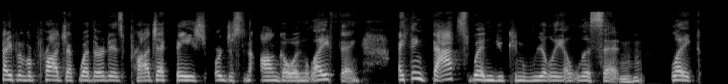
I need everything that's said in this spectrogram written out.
type of a project, whether it is project based or just an ongoing life thing, I think that's when you can really elicit mm-hmm. like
